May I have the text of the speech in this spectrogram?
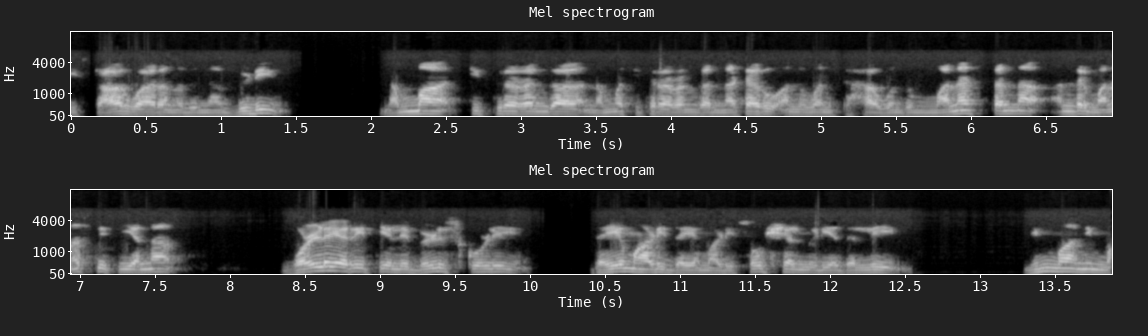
ಈ ಸ್ಟಾರ್ ವಾರ್ ಅನ್ನೋದನ್ನ ಬಿಡಿ. ನಮ್ಮ ಚಿತ್ರರಂಗ ನಮ್ಮ ಚಿತ್ರರಂಗ ನಟರು ಅನ್ನುವಂತಹ ಒಂದು ಮನಸ್ಸನ್ನ ಅಂದ್ರೆ ಮನಸ್ಥಿತಿಯನ್ನ ಒಳ್ಳೆಯ ರೀತಿಯಲ್ಲಿ ಬೆಳೆಸ್ಕೊಳ್ಳಿ. ದಯಮಾಡಿ ದಯಮಾಡಿ ಸೋಷಿಯಲ್ ಮೀಡಿಯಾದಲ್ಲಿ ನಿಮ್ಮ ನಿಮ್ಮ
